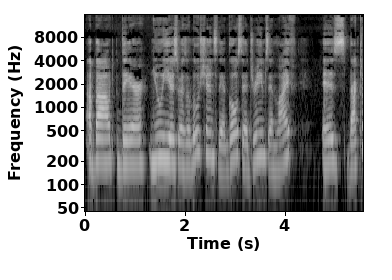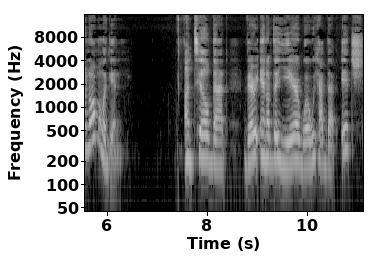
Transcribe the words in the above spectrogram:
about their New Year's resolutions, their goals, their dreams, and life is back to normal again. Until that very end of the year where we have that itch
